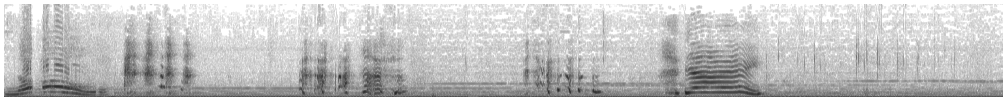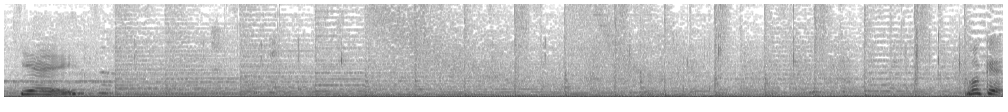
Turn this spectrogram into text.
No! Yay! Yay. Look at,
